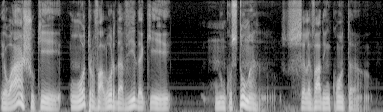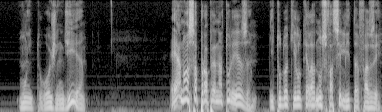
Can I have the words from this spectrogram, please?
eu acho que um outro valor da vida que não costuma ser levado em conta muito hoje em dia é a nossa própria natureza e tudo aquilo que ela nos facilita fazer,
